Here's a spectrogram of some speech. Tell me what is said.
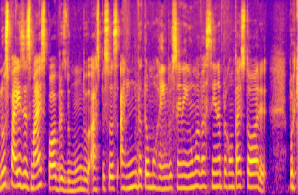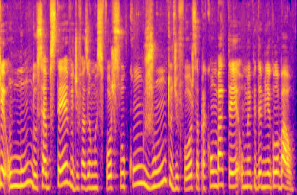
Nos países mais pobres do mundo, as pessoas ainda estão morrendo sem nenhuma vacina para contar a história, porque o mundo se absteve de fazer um esforço conjunto de força para combater uma epidemia global.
